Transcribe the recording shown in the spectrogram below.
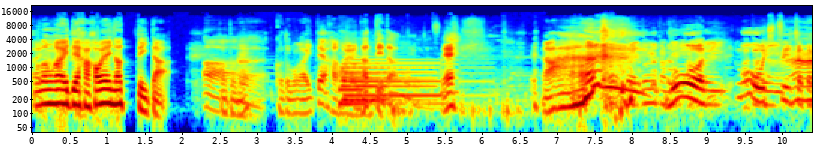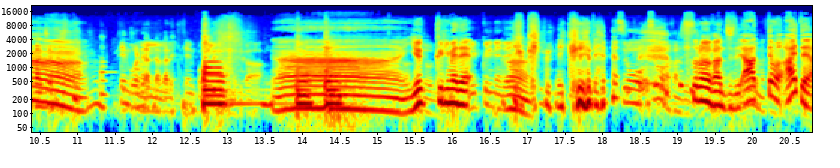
子供がいて母親になっていた。ことね子供がいて母親になっていた。ということですね。あもうもう落ち着いちゃった感じ。あテンポの中でテンポがいいですか。あーゆっくりめで。ゆっくりめで。うん。ゆっくりめで。スロースローな感じ。スローな感じで。あでもあえて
